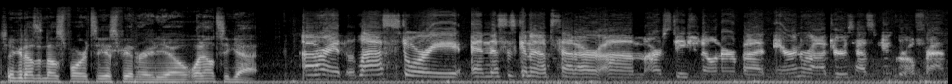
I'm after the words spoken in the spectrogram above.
Chicken doesn't know sports. ESPN Radio. What else you got? All right, last story, and this is going to upset our um, our station owner, but Aaron Rodgers has a new girlfriend.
